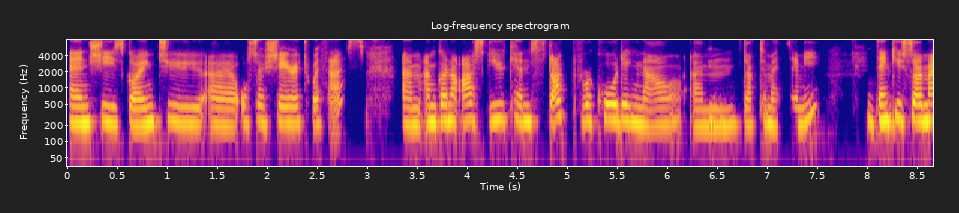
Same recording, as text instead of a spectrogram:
and she's going to uh, also share it with us. Um, I'm going to ask you can stop recording now, um, mm -hmm. Dr. Matseme. Mm -hmm. Thank you so much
